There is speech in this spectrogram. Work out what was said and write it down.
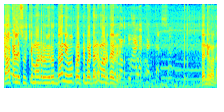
ದಾಖಲೆ ಸೃಷ್ಟಿ ಮಾಡೋರ ವಿರುದ್ಧ ನೀವು ಪ್ರತಿಭಟನೆ ಮಾಡ್ತಾ ಇದ್ರಿ. ಧನ್ಯವಾದ.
